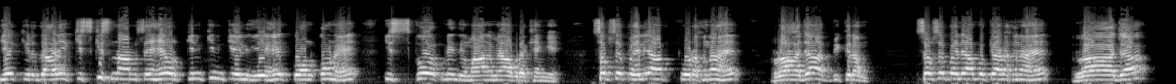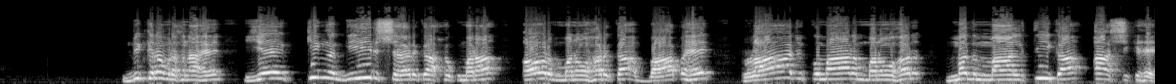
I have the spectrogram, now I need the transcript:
ये किरदारी किस किस नाम से है और किन किन के लिए है, कौन कौन है, इसको अपने दिमाग में आप रखेंगे। सबसे पहले आपको रखना है राजा विक्रम। सबसे पहले आपको क्या रखना है? राजा विक्रम रखना है। ये किंगगीर शहर का हुक्मरा और मनोहर का बाप है। राजकुमार मनोहर मदमालती का आशिक है।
